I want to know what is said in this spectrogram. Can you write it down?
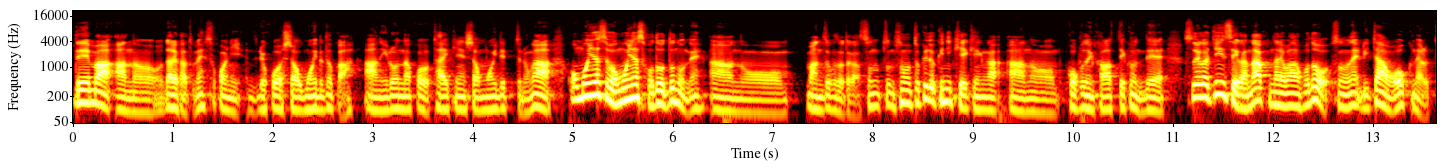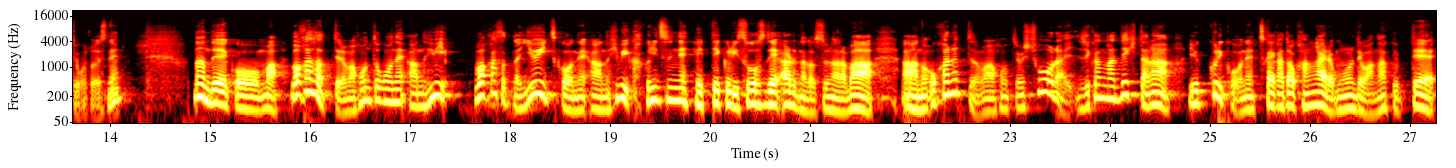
でまああの誰かとねそこに旅行した思い出とかあのいろんなことを体験した思い出っていうのが思い出せば思い出すほどどんどんねあの満足度とかそのその時々に経験があの幸福度に変わっていくんでそれが人生が長くなればなるほどそのねリターンは多くなるっていうことですね。なんで、こう、まあ、若さっていうのは本当こうね、あの、日々、若さってのは唯一こうね、あの日々確実にね、減っていくリソースであるなどするならば、あの、お金っていうのは本当に将来、時間ができたら、ゆっくりこうね、使い方を考えるものではなくて、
